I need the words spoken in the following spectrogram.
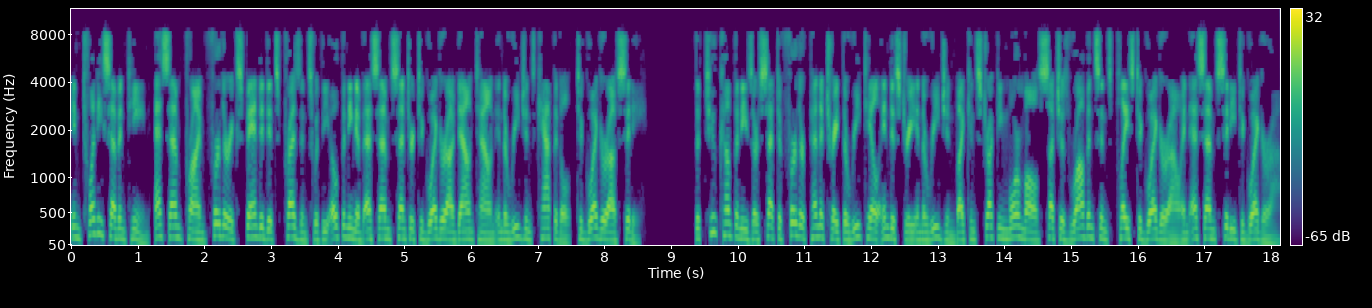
In 2017, SM Prime further expanded its presence with the opening of SM Center Tuguegarao downtown in the region's capital, Tuguegarao City. The two companies are set to further penetrate the retail industry in the region by constructing more malls such as Robinson's Place Tuguegarao and SM City Tuguegarao.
